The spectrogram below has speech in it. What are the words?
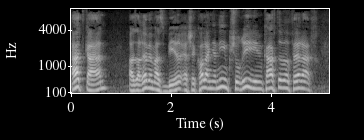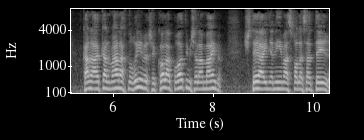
עד כאן, אז הרב מסביר איך שכל העניינים קשורים כפתר ופרח. כאן, עד כאן מה אנחנו רואים? איך שכל הפרוטים של המים, שתי העניינים, הסחולה סתירה,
